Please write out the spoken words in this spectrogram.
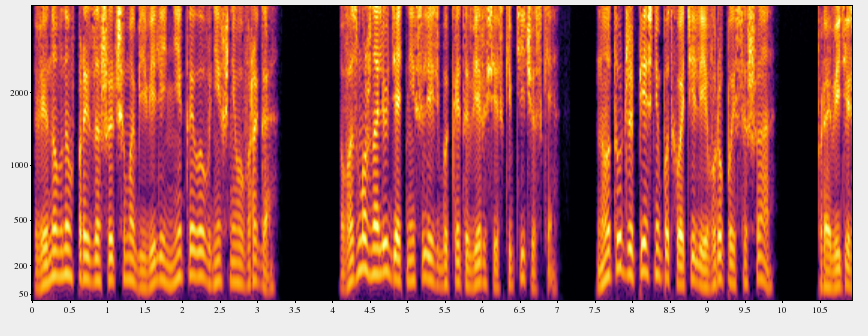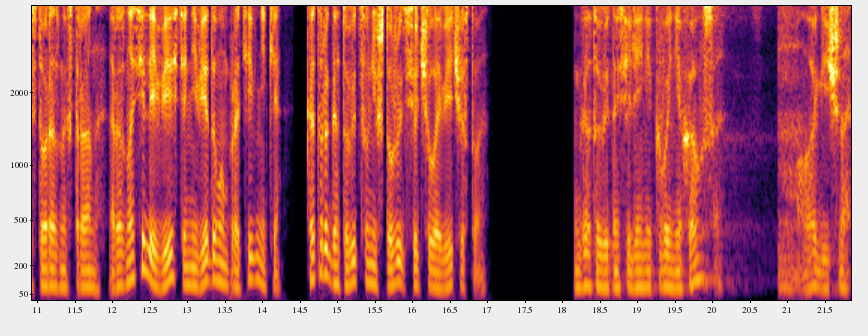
Виновным в произошедшем объявили некоего внешнего врага. Возможно, люди отнеслись бы к этой версии скептически, но тут же песню подхватили Европа и США. Правительства разных стран разносили весть о неведомом противнике, который готовится уничтожить все человечество. Готовит население к войне хаоса? Логично.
